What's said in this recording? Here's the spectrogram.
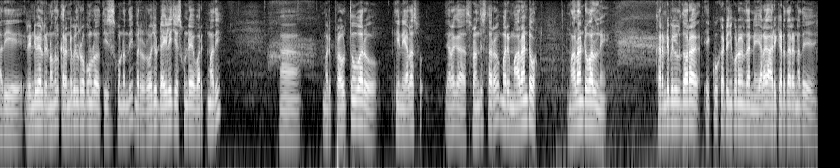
అది రెండు వేల రెండు వందలు కరెంటు బిల్ రూపంలో తీసుకుంటుంది. మరి రోజు డైలీ చేసుకునే వర్క్ మాది. మరి ప్రభుత్వం వారు దీన్ని ఎలా స్ప- ఎలాగ స్పందిస్తారో మరి మాలాంటి మాలాంటి వాళ్ళని కరెంటు బిల్లు ద్వారా ఎక్కువ కట్టించుకోవడం దాన్ని ఎలా అరికడతారన్నది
